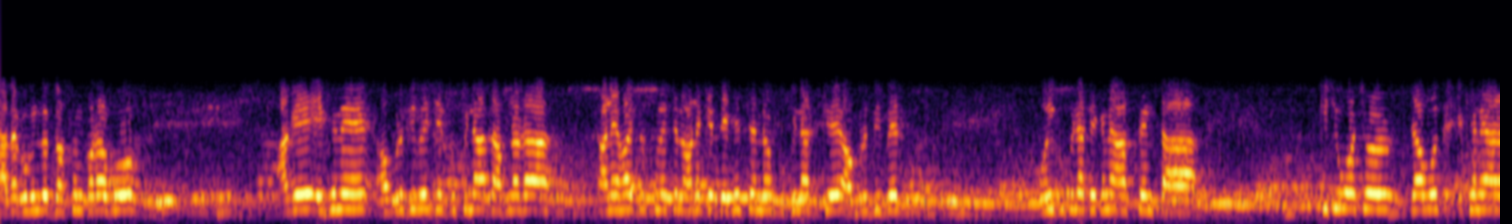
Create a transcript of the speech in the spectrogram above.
রাধা গোবিন্দর দর্শন করাবো। আগে এখানে অগ্রদ্বীপের যে গোপীনাথ, আপনারা কানে হয়তো শুনেছেন, অনেকে দেখেছেন গোপীনাথকে অগ্রদ্বীপের ওই গোপীনাথ এখানে আসতেন তা কিছু বছর যাবৎ এখানে আর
